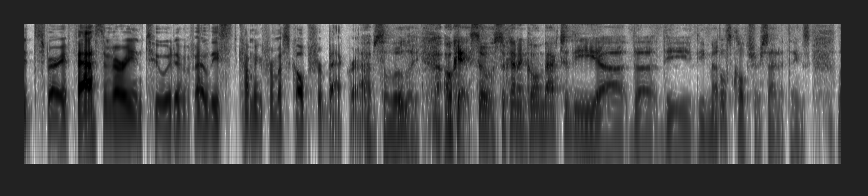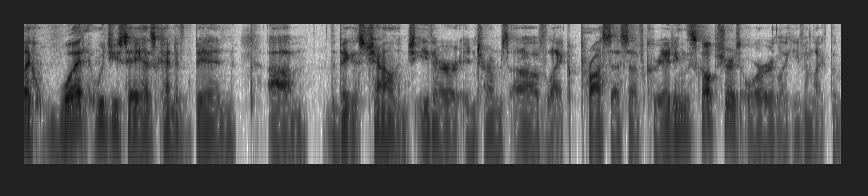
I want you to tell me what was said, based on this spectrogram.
it's very fast and very intuitive. At least coming from a sculpture background. Absolutely. Okay, so so kind of going back to the uh, the the the metal sculpture side of things, like what would you say has kind of been um, the biggest challenge, either in terms of like process of creating the sculptures, or like even like the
